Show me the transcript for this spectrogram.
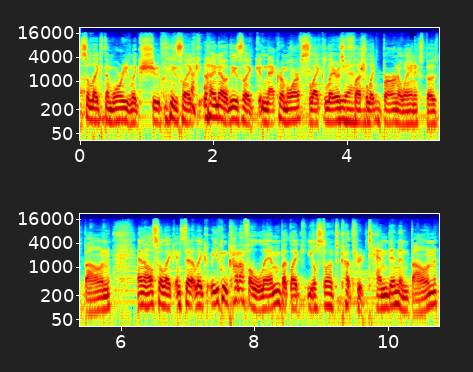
So like the more you like shoot these like I know these like necromorphs, like layers Yeah. of flesh will like burn away and expose bone. And then also like instead of like you can cut off a limb, but like you'll still have to cut through tendon and bone.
